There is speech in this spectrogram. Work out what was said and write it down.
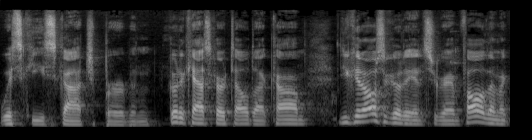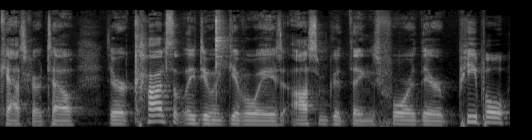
Whiskey, scotch, bourbon. Go to caskcartel.com. You can also go to Instagram, follow them at Cask Cartel. They're constantly doing giveaways, awesome good things for their people.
